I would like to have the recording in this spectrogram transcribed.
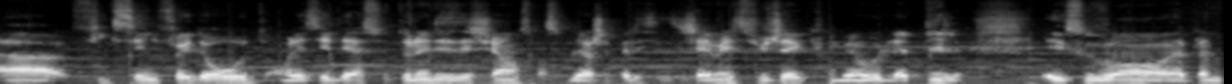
à fixer une feuille de route, on va les aider à se donner des échéances, parce que le RGPD, c'est jamais le sujet qu'on met en haut de la pile. Et souvent, on a plein de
